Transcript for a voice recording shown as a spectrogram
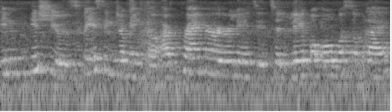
in issues facing Jamaica are primarily related to labor oversupply,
